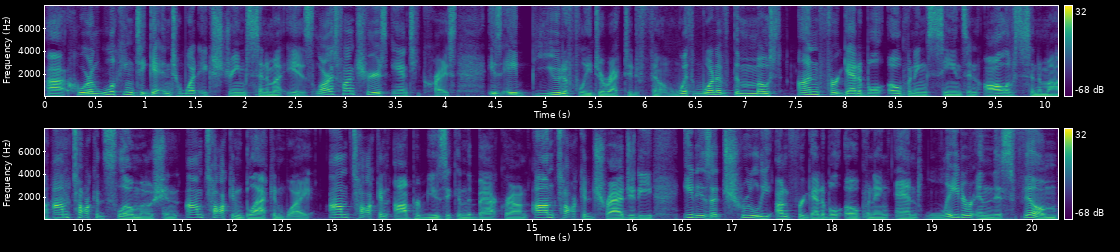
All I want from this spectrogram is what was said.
uh, who are looking to get into what extreme cinema is. Lars von Trier's Antichrist is a beautifully directed film with one of the most unforgettable opening scenes in all of cinema. I'm talking slow motion, I'm talking black and white. I'm talking opera music in the background. I'm talking tragedy. It is a truly unforgettable opening. And later in this film,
